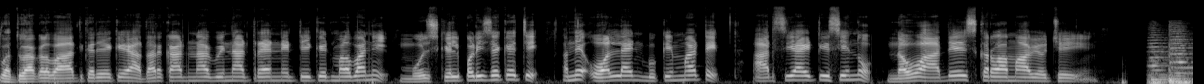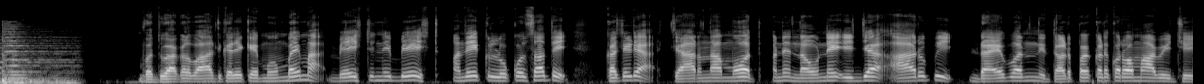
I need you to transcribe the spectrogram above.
વધુ આગળ વાત કરીએ કે આધાર કાર્ડના વિના ટ્રેનની ટિકિટ મળવાની મુશ્કેલ પડી શકે છે અને ઓનલાઈન બુકિંગ માટે આરસીઆઈટીસીનો નવો આદેશ કરવામાં આવ્યો છે. વધુ આગળ વાત કરીએ કે મુંબઈમાં બેસ્ટની બેસ્ટ અનેક લોકો સાથે કચડ્યા ચારના મોત અને નવને ઈજા આરોપી ડ્રાઈવરની ધરપકડ કરવામાં આવી છે.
